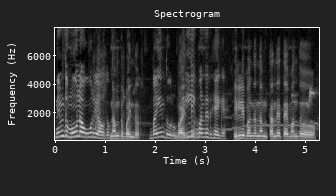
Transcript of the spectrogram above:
ನಿಮ್ದು ಮೂಲ ಊರು ಯಾವುದು? ನಮ್ದು ಬೈಂದೂರು. ಬೈಂದೂರು. ಇಲ್ಲಿಗೆ ಬಂದಿದ್ ಹೇಗೆ? ಇಲ್ಲಿ ಬಂದ ನಮ್ಮ ತಂದೆ ತಾಯಿ ಬಂದು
